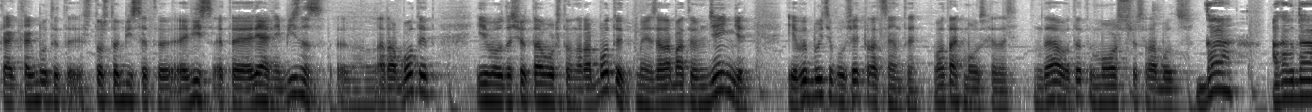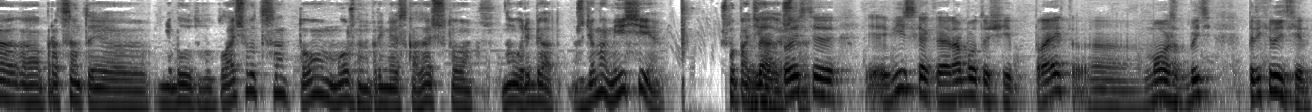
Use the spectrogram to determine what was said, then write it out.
как, как будто это, что, что ВИЗ это, ВИЗ это реальный бизнес, э, работает, и вот за счет того, что он работает, мы зарабатываем деньги, и вы будете получать проценты. Вот так могу сказать. Да, вот это может все сработать. Да, а когда э, проценты не будут выплачиваться, то можно, например, сказать, что, ну, ребят, ждем эмиссии, что поделаешь? Да, то есть э, ВИЗ как работающий проект э, может быть прикрытием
